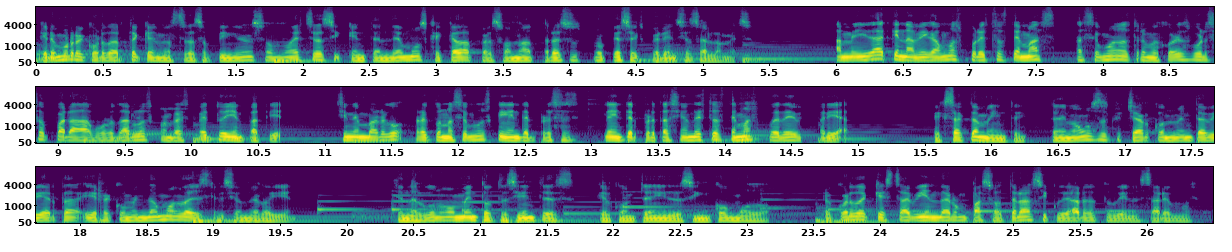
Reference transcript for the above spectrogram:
queremos recordarte que nuestras opiniones son nuestras y que entendemos que cada persona trae sus propias experiencias a la mesa. A medida que navegamos por estos temas, hacemos nuestro mejor esfuerzo para abordarlos con respeto y empatía. Sin embargo, reconocemos que la interpretación de estos temas puede variar. Exactamente, te animamos a escuchar con mente abierta y recomendamos la descripción del oyente. Si en algún momento te sientes que el contenido es incómodo, recuerda que está bien dar un paso atrás y cuidar de tu bienestar emocional.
